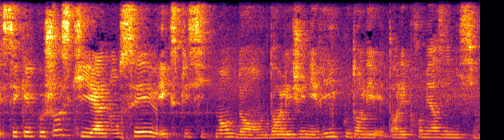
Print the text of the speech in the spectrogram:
C'est quelque chose qui est annoncé explicitement dans, dans les génériques ou dans les, dans les premières émissions.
